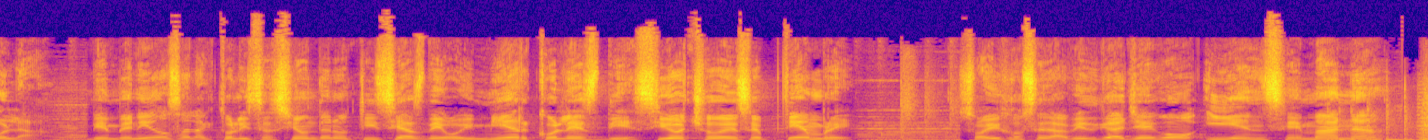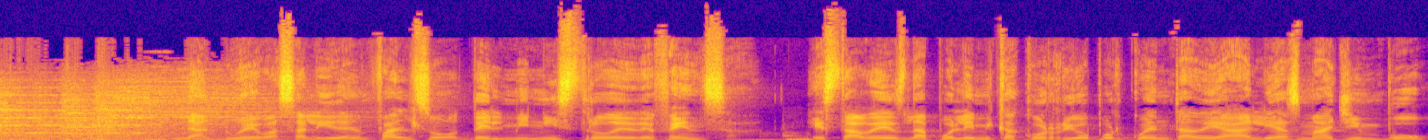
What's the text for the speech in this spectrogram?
Hola, bienvenidos a la actualización de noticias de hoy miércoles 18 de septiembre. Soy José David Gallego y en semana la nueva salida en falso del ministro de Defensa. Esta vez la polémica corrió por cuenta de alias Majin Buu,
